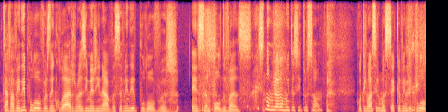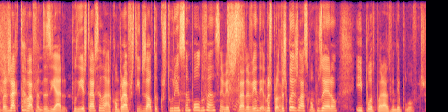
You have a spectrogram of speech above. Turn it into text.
Estava a vender pullovers em colares, mas imaginava-se a vender pullovers em São Paulo de Vance. Isso não melhora muito a situação. Continua a ser uma seca a vender pullovers, já que estava a fantasiar, podia estar, sei lá, a comprar vestidos de alta costura em São Paulo de Vance, em vez de estar a vender. Mas pronto, as coisas lá se compuseram e pôde parar de vender pullovers.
